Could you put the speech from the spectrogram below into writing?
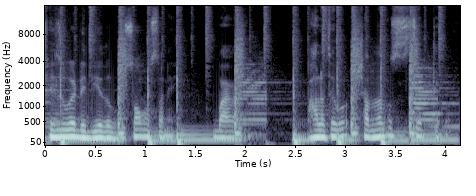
ফেসবুকে দিয়ে দেবো, সমস্যা নেই। বা ভালো থেকো, সাবধান থেকো।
